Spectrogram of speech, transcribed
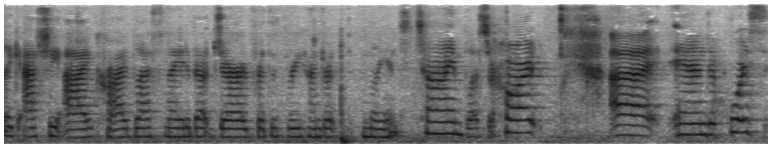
Like Ashley I cried last night about Jared for the 300th millionth time. Bless her heart. Uh, and of course,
